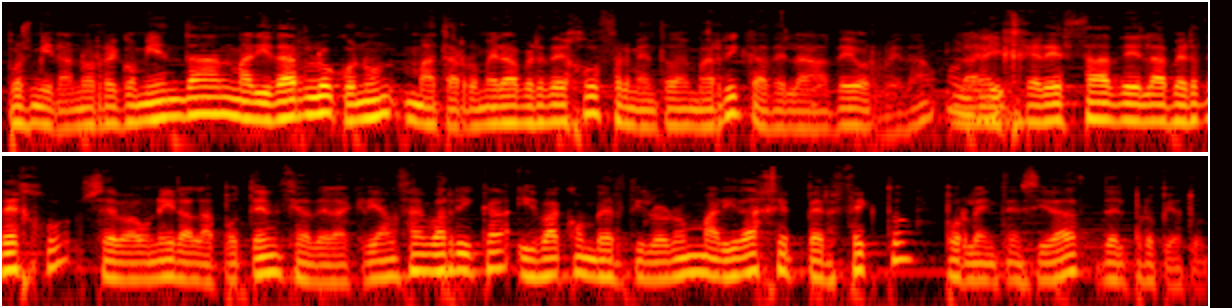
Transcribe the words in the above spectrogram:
Pues mira, nos recomiendan maridarlo con un matarromera verdejo fermentado en barrica de la de Orveda. La ligereza de la verdejo se va a unir a la potencia de la crianza en barrica y va a convertirlo en un maridaje perfecto por la intensidad del propio atún.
